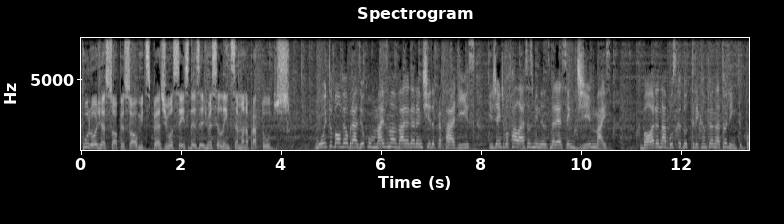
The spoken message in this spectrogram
Por hoje é só, pessoal. Me despeço de vocês e desejo uma excelente semana para todos. Muito bom ver o Brasil com mais uma vaga garantida para Paris. E, gente, vou falar, essas meninas merecem demais. Bora na busca do tricampeonato olímpico.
